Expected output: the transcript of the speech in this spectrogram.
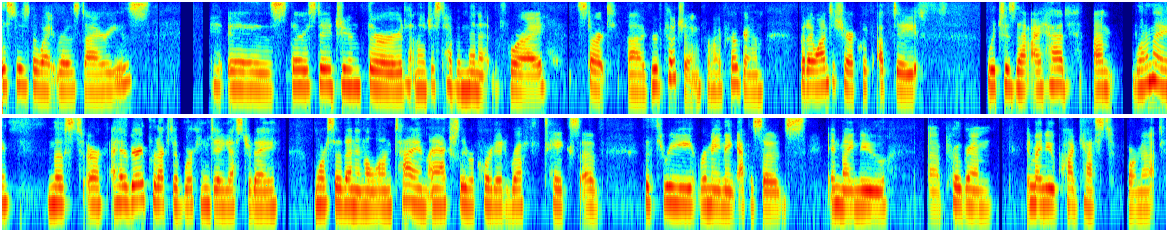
This is the White Rose Diaries. It is Thursday, June 3rd, and I just have a minute before I start uh, group coaching for my program. But I wanted to share a quick update, which is that I had um, one of my most, or I had a very productive working day yesterday, more so than in a long time. I actually recorded rough takes of the three remaining episodes in my new uh, program, in my new podcast format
